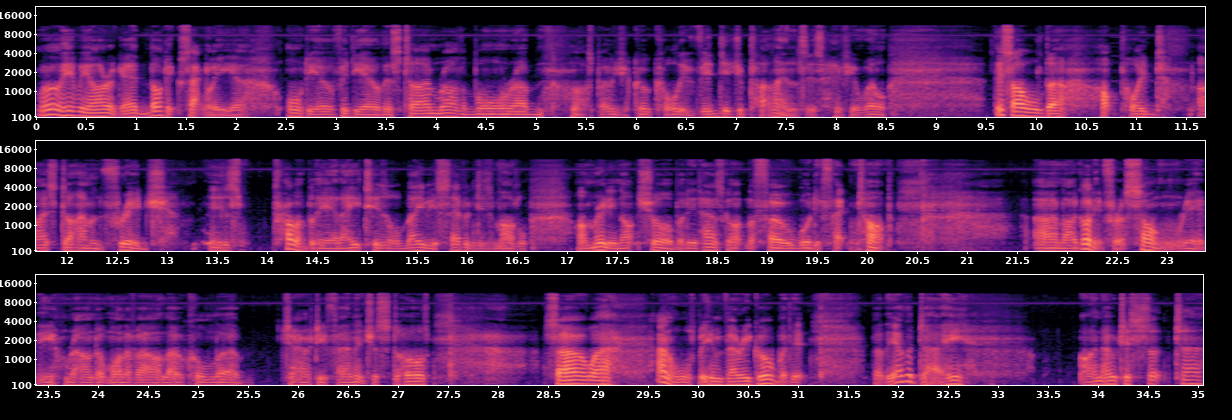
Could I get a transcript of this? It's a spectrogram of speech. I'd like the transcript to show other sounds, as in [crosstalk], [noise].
Well, here we are again. Not exactly uh, audio video this time, rather more, um, well, I suppose you could call it vintage appliances, if you will. This old uh, Hotpoint Iced Diamond fridge is probably an 80s or maybe 70s model. I'm really not sure, but it has got the faux wood effect top. And I got it for a song, really, round up one of our local uh, charity furniture stores. So, uh, and all's been very good with it. But the other day, I noticed that uh,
